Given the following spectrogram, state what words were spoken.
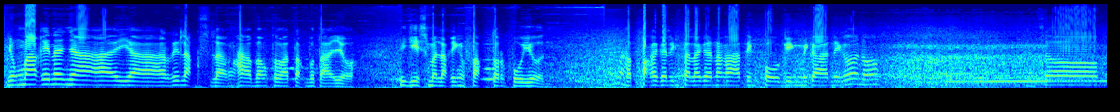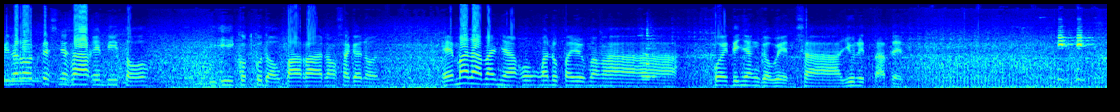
yung makina niya ay ah, relax lang habang tumatakbo tayo. Which is malaking factor po yun. Napakagaling talaga ng ating poging mekaniko, no? So, pinaroad test niya sa akin dito. Iikot ko daw para nang sa ganun. Eh, malaman niya kung ano pa yung mga pwede niyang gawin sa unit natin.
